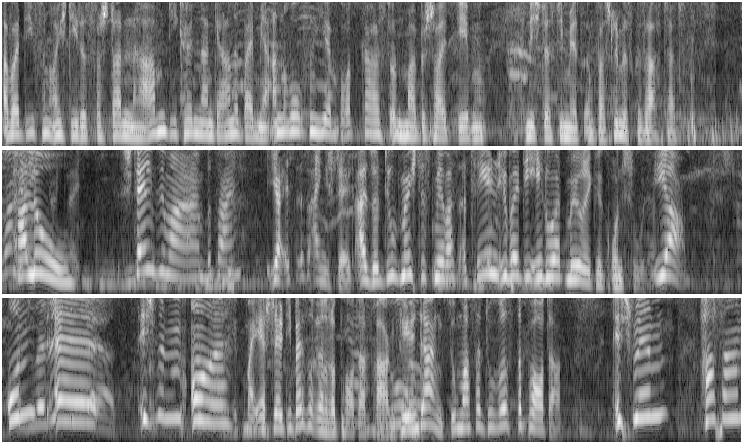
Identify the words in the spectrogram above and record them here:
Aber die von euch, die das verstanden haben, die können dann gerne bei mir anrufen hier im Podcast und mal Bescheid geben. Nicht, dass die mir jetzt irgendwas Schlimmes gesagt hat. Hallo. Stellen Sie mal ein, bitte ein. Ja, es ist eingestellt. Also du möchtest mir was erzählen über die Eduard Mörike Grundschule. Ja. Und äh, ich bin äh, Guck mal, er stellt die besseren Reporterfragen. Vielen Dank. Du machst, du wirst Reporter. ich bin Hassan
